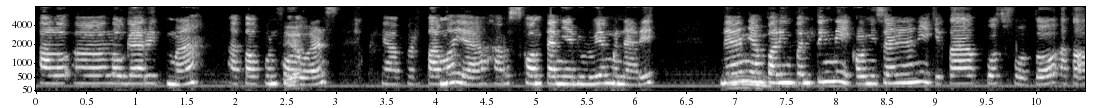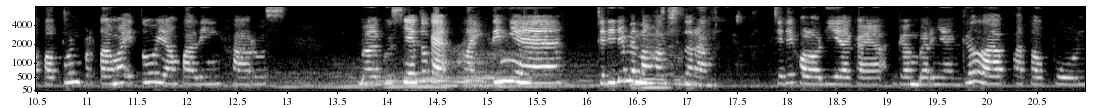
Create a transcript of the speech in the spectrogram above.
alo- eh, logaritma ataupun followers, ya pertama ya harus kontennya dulu yang menarik. Dan Hmm. yang paling penting nih, kalau misalnya nih kita post foto atau apa pun, pertama itu yang paling harus bagusnya itu kayak lightingnya. Jadi dia memang Hmm. harus terang. Jadi kalau dia kayak gambarnya gelap ataupun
